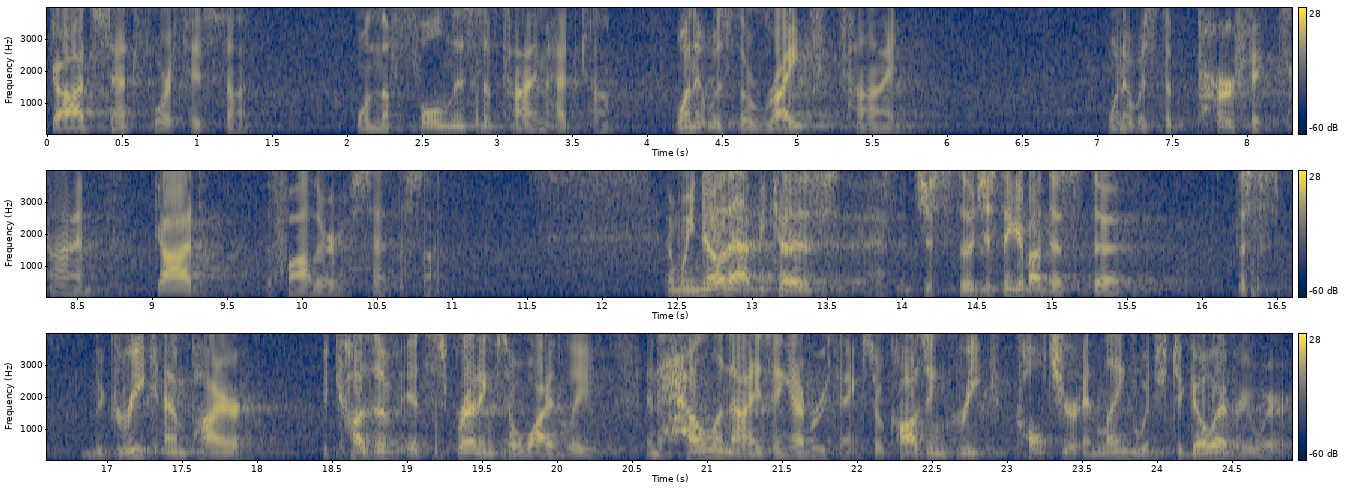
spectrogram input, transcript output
God sent forth his Son. When the fullness of time had come, when it was the right time, when it was the perfect time, God the Father sent the Son. And we know that because, just, so just think about this the, the, the Greek Empire, because of its spreading so widely and Hellenizing everything, so causing Greek culture and language to go everywhere,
